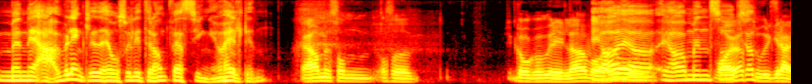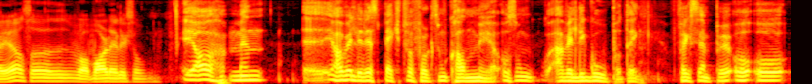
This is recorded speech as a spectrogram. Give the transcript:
men jeg er vel egentlig det også lite grann, for jeg synger jo hele tiden. Ja, men sånn altså Go Go Gorilla var, Ja, ja, ja, men så var jo en stor greie. Altså, var, var det liksom Ja, men eh, jeg har veldig respekt for folk som kan mye, og som er veldig gode på ting. For eksempel, og, og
